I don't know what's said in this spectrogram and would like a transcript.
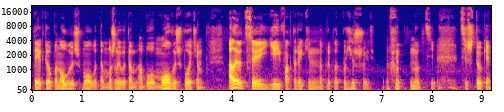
те, як ти опановуєш мову, там, можливо, там або мовиш потім. Але це є і фактори, які, наприклад, погіршують ну, ці, ці штуки.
